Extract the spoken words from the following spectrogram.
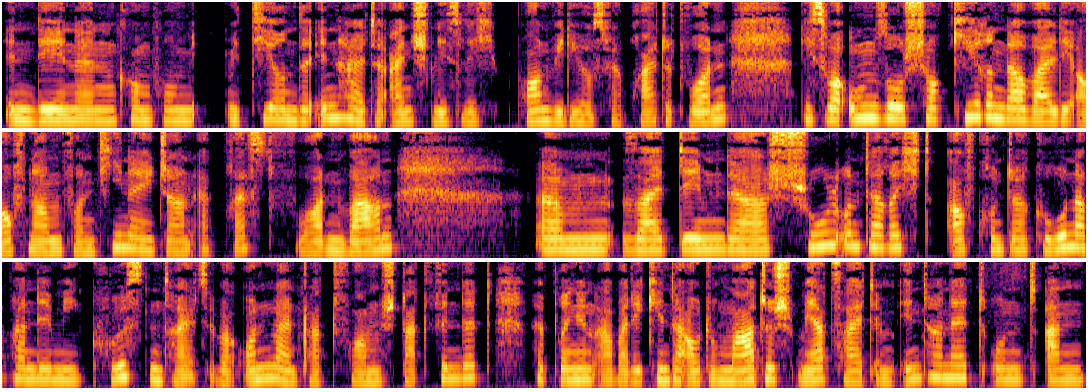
in denen kompromittierende Inhalte einschließlich Pornvideos verbreitet wurden. Dies war umso schockierender, weil die Aufnahmen von Teenagern erpresst worden waren, ähm, seitdem der Schulunterricht aufgrund der Corona-Pandemie größtenteils über Online-Plattformen stattfindet, verbringen aber die Kinder automatisch mehr Zeit im Internet und an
